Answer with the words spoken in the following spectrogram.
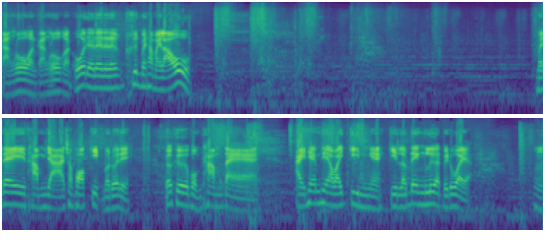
กลางโลก่อนกลางโลก่อนโอ้ยเดี๋ยวเดี๋ยวเดี๋ยวขึ้นไปทำไมเราไม่ได้ทำยาเฉพาะกิจมาด้วยดิก็คือผมทำแต่ไอเทมที่เอาไว้กินไงกินแล้วเด้งเลือดไปด้วยอะอืม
